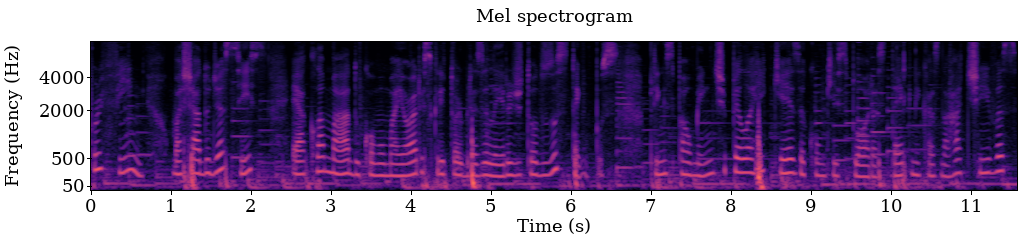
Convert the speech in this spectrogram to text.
Por fim, Machado de Assis é aclamado como o maior escritor brasileiro de todos os tempos, principalmente pela riqueza com que explora as técnicas narrativas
